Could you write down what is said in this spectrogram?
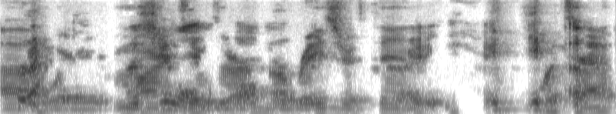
uh, Right. where Unless you're margins like are, are razor thin. Right? You What's know, that?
